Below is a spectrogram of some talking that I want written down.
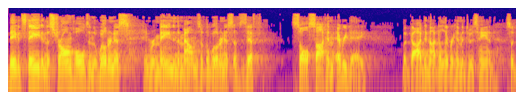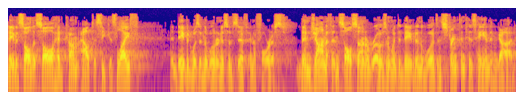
David stayed in the strongholds in the wilderness and remained in the mountains of the wilderness of Ziph. Saul sought him every day but God did not deliver him into his hand. So David saw that Saul had come out to seek his life, and David was in the wilderness of Ziph in a forest. Then Jonathan, Saul's son, arose and went to David in the woods and strengthened his hand in God.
